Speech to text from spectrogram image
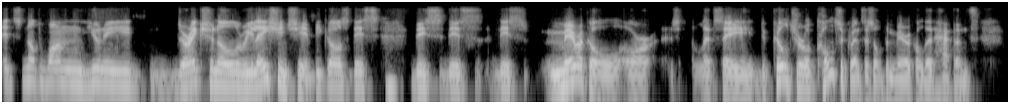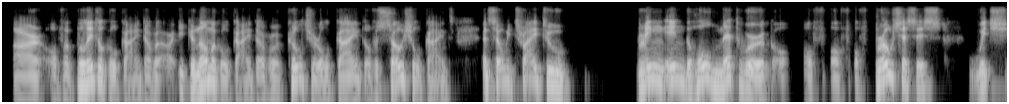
it's not one unidirectional relationship because this, this, this, this miracle or let's say the cultural consequences of the miracle that happened are of a political kind, of an economical kind, of a cultural kind, of a social kind. And so we try to bring in the whole network of, of, of, processes which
